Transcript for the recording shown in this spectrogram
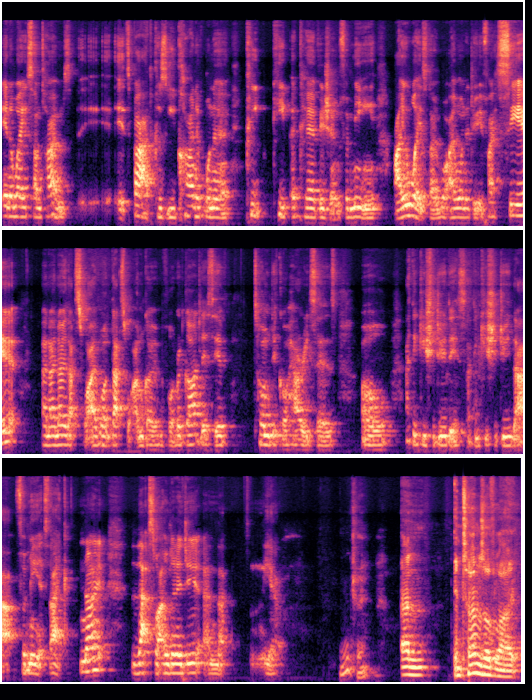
in a way sometimes it's bad because you kind of want to keep keep a clear vision. For me i always know what i want to do. If i see it and i know that's what i want that's what i'm going for. Regardless if tom dick or harry says oh i think you should do this i think you should do that. For me it's like no that's what i'm going to do and that yeah. Okay. And in terms of like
